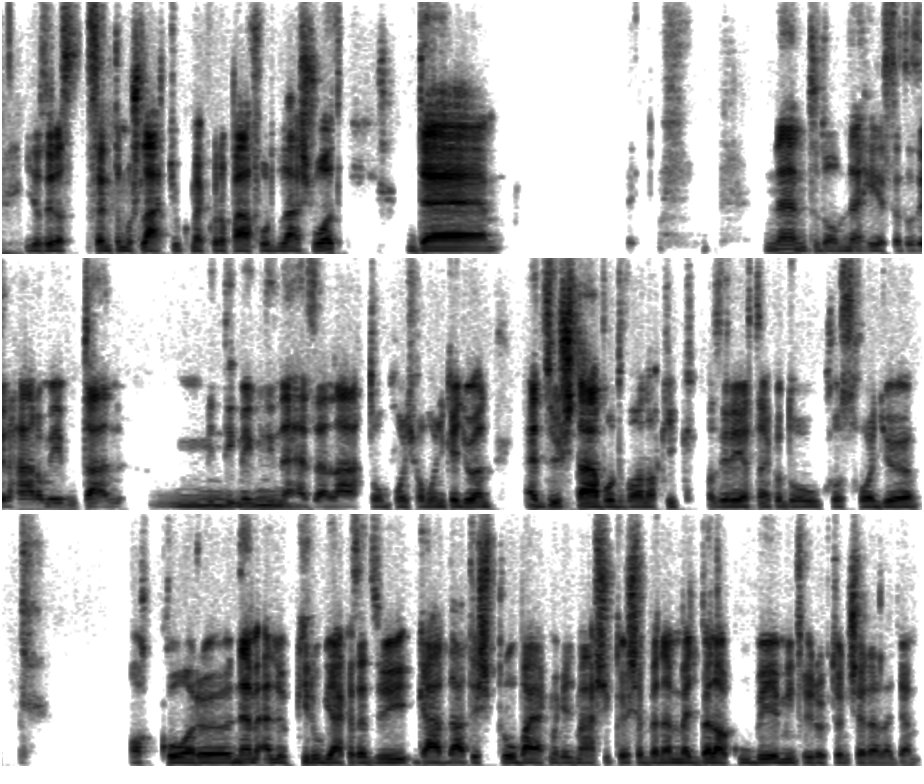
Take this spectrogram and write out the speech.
így azért azt szerintem most látjuk, mekkora pálfordulás volt, de nem tudom, nehéz, tehát azért három év után mindig, még mindig nehezen látom, hogyha mondjuk egy olyan edzőstábod van, akik azért értenek a dolgukhoz, hogy akkor nem előbb kirúgják az edzői gárdát, és próbálják meg egy másik és ebben nem megy bele a QB, mint hogy rögtön csere legyen.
